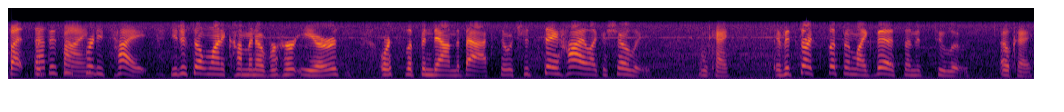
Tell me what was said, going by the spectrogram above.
But But this fine. is pretty tight. You just don't want it coming over her ears or slipping down the back. So it should stay high like a show lead. Okay. If it starts slipping like this, then it's too loose. Okay.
